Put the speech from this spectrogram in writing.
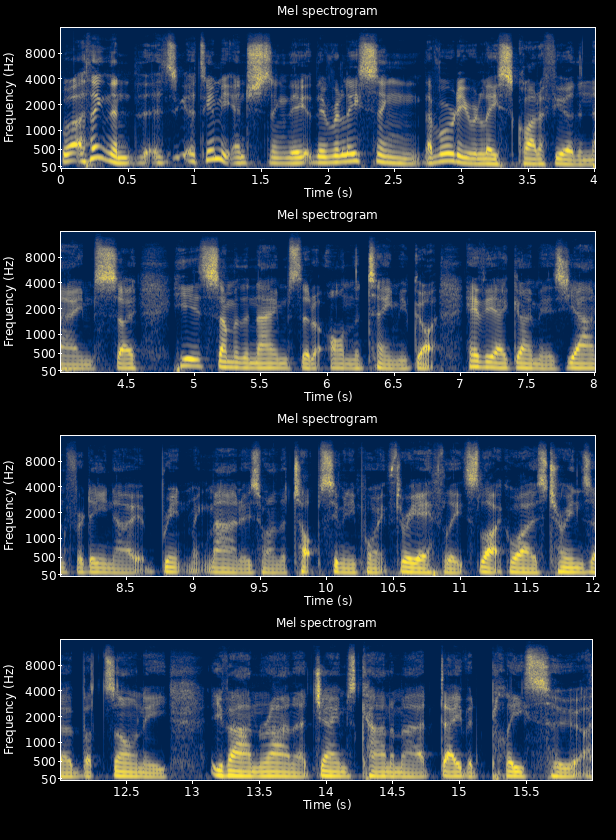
Well, I think it's, it's going to be interesting. They, they're releasing. They've already released quite a few of the names. So here's some of the names that are on the team. You've got Javier Gomez, Jan Frodeno, Brent McMahon, who's one of the top 70.3 athletes. Likewise, Terenzo Bozzone, Ivan Rana, James Cunnama, David Plese, who I'm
